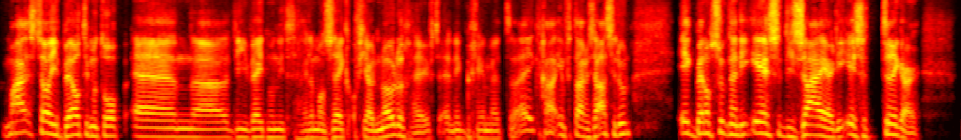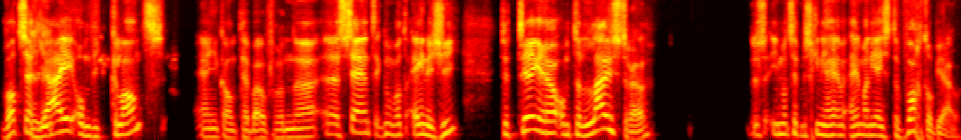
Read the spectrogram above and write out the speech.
Maar stel je belt iemand op en uh, die weet nog niet helemaal zeker of jou nodig heeft. En ik begin met: hey, Ik ga inventarisatie doen. Ik ben op zoek naar die eerste desire, die eerste trigger. Wat zeg mhm. jij om die klant en je kan het hebben over een cent, ik noem wat energie, te triggeren om te luisteren. Dus iemand zit misschien helemaal niet eens te wachten op jou.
